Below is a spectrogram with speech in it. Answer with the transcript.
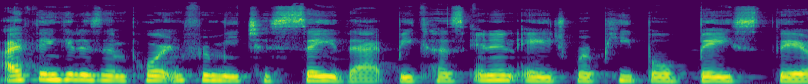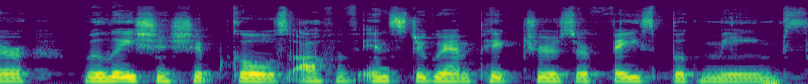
I think it is important for me to say that because in an age where people base their relationship goals off of Instagram pictures or Facebook memes,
